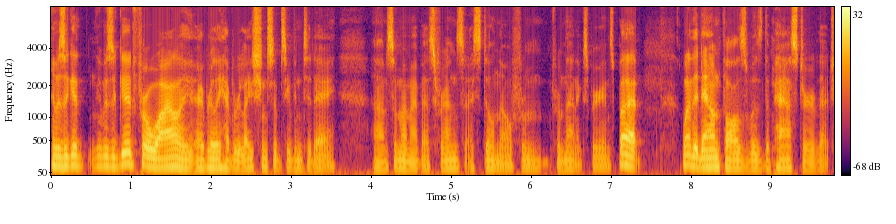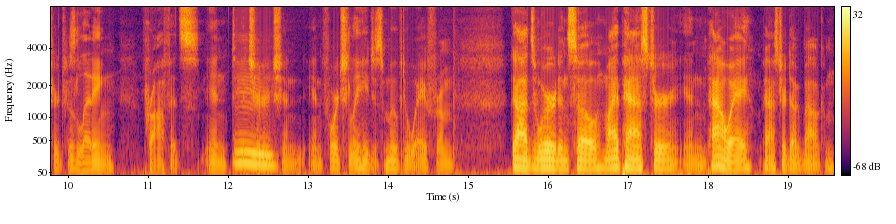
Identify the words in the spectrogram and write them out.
it was a good, it was a good for a while. I, I really have relationships even today. Um, some of my best friends I still know from from that experience. But one of the downfalls was the pastor of that church was letting prophets into the church, and unfortunately, he just moved away from God's word. And so my pastor in Poway, Pastor Doug Balcom,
